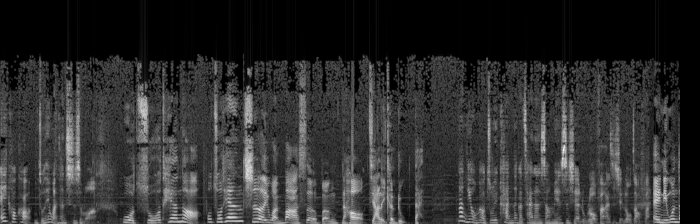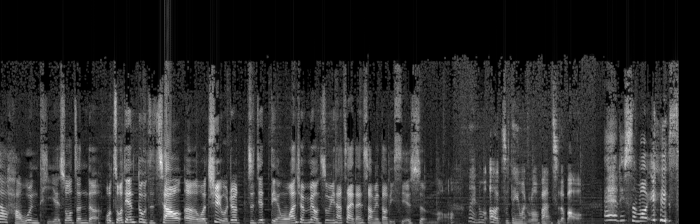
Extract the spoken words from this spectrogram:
哎，Coco，你昨天晚餐吃什么啊？我昨天呢、哦，我昨天吃了一碗肉色崩，然后加了一颗卤蛋。那你有没有注意看那个菜单上面是写卤肉饭还是写肉燥饭？哎、欸，你问到好问题耶！说真的，我昨天肚子超饿，我去我就直接点，我完全没有注意它菜单上面到底写什么。那你那么饿，只点一碗卤肉饭吃得饱哦？哎、欸，你什么意思？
